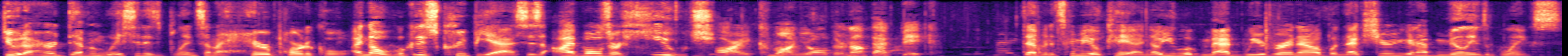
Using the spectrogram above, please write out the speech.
Dude, I heard Devin wasted his blinks on a hair particle. I know, look at his creepy ass. His eyeballs are huge. Alright, come on, y'all. They're not that big. Devin, it's gonna be okay. I know you look mad weird right now, but next year you're gonna have millions of blinks.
